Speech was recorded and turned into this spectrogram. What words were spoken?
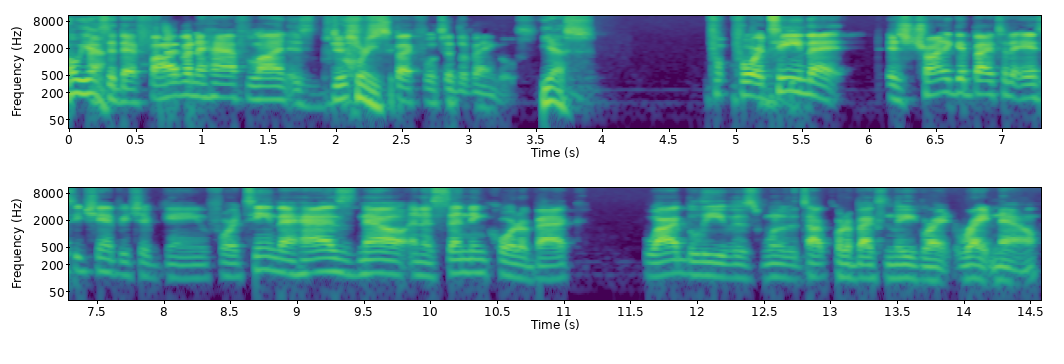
Oh yeah, I said that five and a half line is disrespectful to the Bengals. Yes, for, for, a team that is trying to get back to the AFC Championship game, for a team that has now an ascending quarterback, who I believe is one of the top quarterbacks in the league right right now,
